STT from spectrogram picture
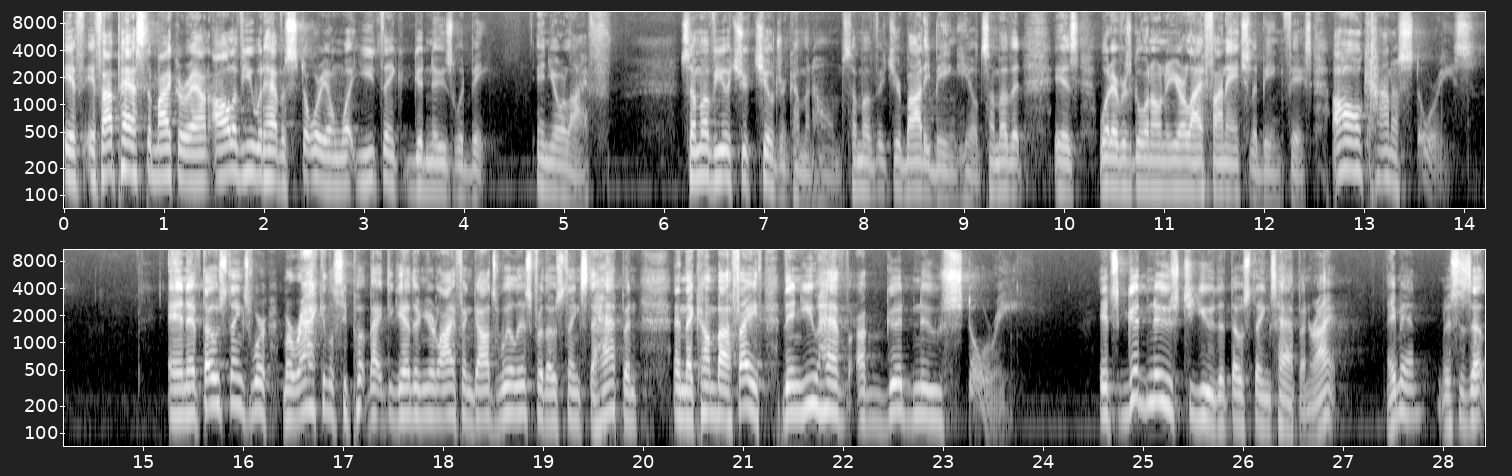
if, if I pass the mic around, all of you would have a story on what you think good news would be in your life. Some of you, it's your children coming home. Some of it's your body being healed. Some of it is whatever's going on in your life financially being fixed. All kind of stories. And if those things were miraculously put back together in your life and God's will is for those things to happen and they come by faith, then you have a good news story. It's good news to you that those things happen, right? Amen. This is uh,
